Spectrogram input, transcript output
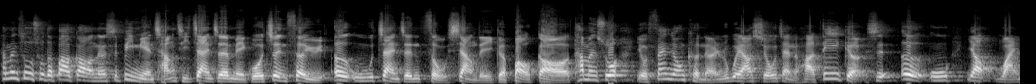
他们做出的报告呢，是避免长期战争、美国政策与俄乌战争走向的一个报告。他们说有三种可能，如果要休战的话，第一个是俄乌要完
